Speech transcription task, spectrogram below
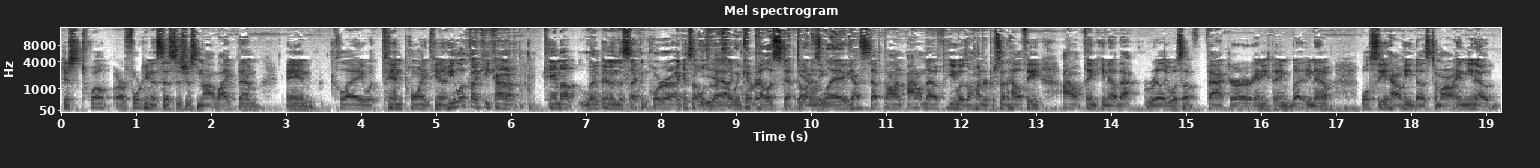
just 12 or 14 assists is just not like them. And Clay with 10 points, you know, he looked like he kind of came up limping in the second quarter. I guess that was yeah. That when quarter. Capela stepped yeah, on his he, leg, he got stepped on. I don't know if he was 100 percent healthy. I don't think you know that really was a factor or anything. But you know, we'll see how he does tomorrow. And you know,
